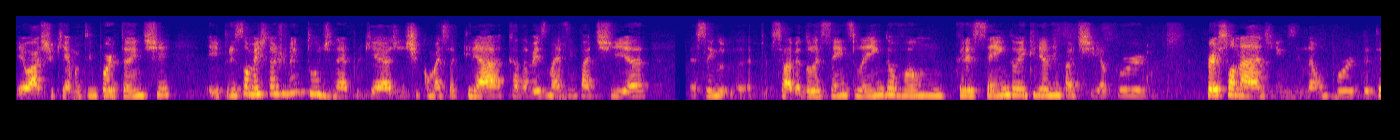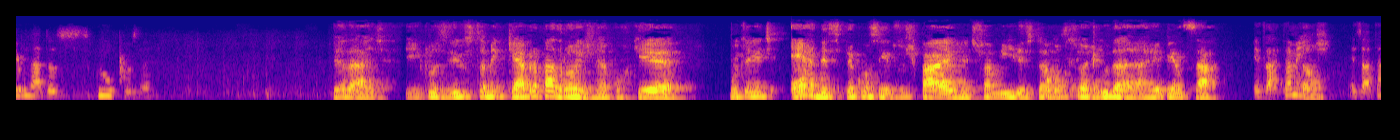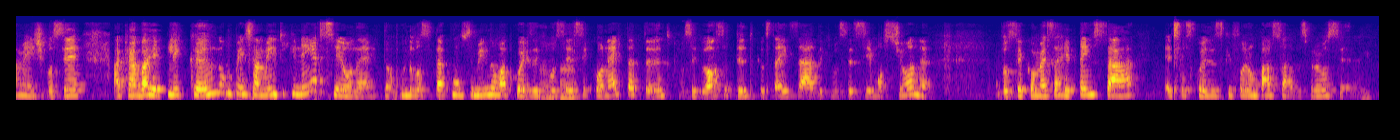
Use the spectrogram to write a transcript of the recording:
eu acho que é muito importante, e principalmente na juventude, né? Porque a gente começa a criar cada vez mais empatia, sendo, sabe, adolescentes lendo vão crescendo e criando empatia por personagens e não por determinados grupos, né? Verdade. E, inclusive, isso também quebra padrões, né? Porque muita gente herda esse preconceito dos pais, né? De famílias, então isso ajuda a repensar. Exatamente. Então. Exatamente. Você acaba replicando um pensamento que nem é seu, né? Então, quando você está consumindo uma coisa que uhum. você se conecta tanto, que você gosta tanto, que você dá risada, que você se emociona, você começa a repensar essas coisas que foram passadas para você. Né?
